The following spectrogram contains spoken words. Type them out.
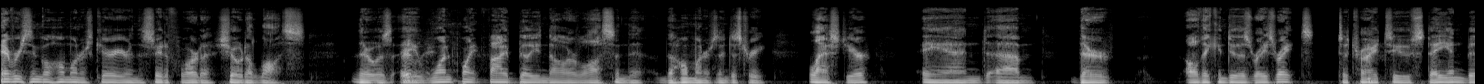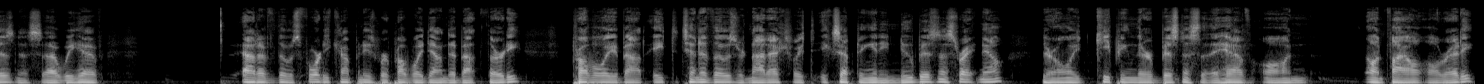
every single homeowners carrier in the state of Florida showed a loss. There was a $1.5 billion loss in the, the homeowners industry last year. And, um, they're, all they can do is raise rates to try to stay in business. Uh, we have, out of those 40 companies, we're probably down to about 30 probably about eight to ten of those are not actually accepting any new business right now. They're only keeping their business that they have on on file already.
